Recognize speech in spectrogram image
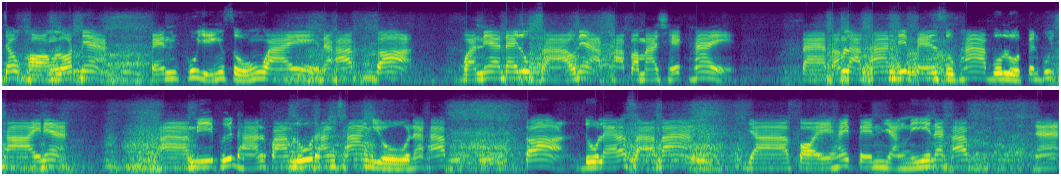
เจ้าของรถเนี่ยเป็นผู้หญิงสูงวัยนะครับ ก็วันนี้ได้ลูกสาวเนี่ยขับมาเช็คให้ แต่สำหรับท่านที่เป็นสุภาพบุรุษเป็นผู้ชายเนี่ยมีพื้นฐานความรู้ทางช่างอยู่นะครับ ก็ดูแลรักษาบ้าง อย่าปล่อยให้เป็นอย่างนี้นะครับนะ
